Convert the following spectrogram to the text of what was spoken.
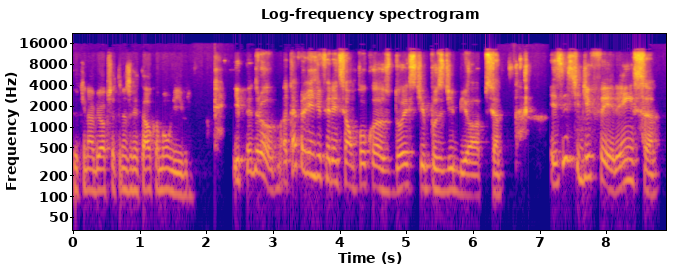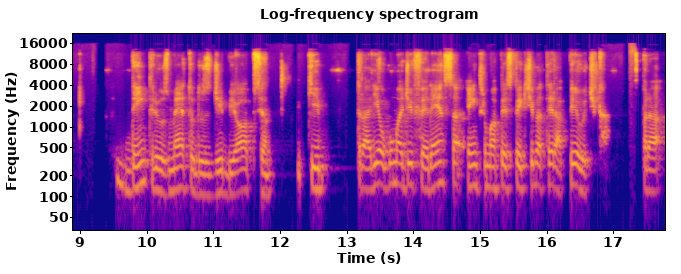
do que na biópsia transretal com a mão livre. E Pedro, até para a gente diferenciar um pouco os dois tipos de biópsia, existe diferença dentre os métodos de biópsia que traria alguma diferença entre uma perspectiva terapêutica para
